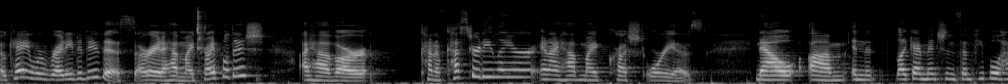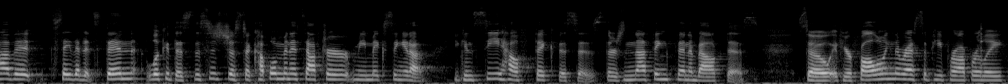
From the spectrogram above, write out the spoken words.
Okay, we're ready to do this. All right, I have my trifle dish, I have our kind of custardy layer, and I have my crushed Oreos. Now, um, the, like I mentioned, some people have it say that it's thin. Look at this. This is just a couple minutes after me mixing it up. You can see how thick this is. There's nothing thin about this. So if you're following the recipe properly,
